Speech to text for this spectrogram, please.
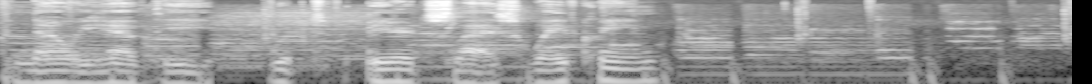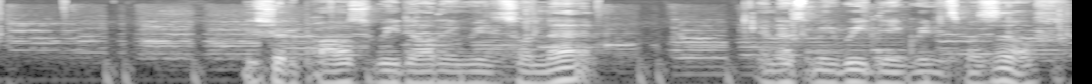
And now we have the whipped beard slash wave cream. Be sure to pause to read all the ingredients on that. And that's me reading the ingredients myself.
